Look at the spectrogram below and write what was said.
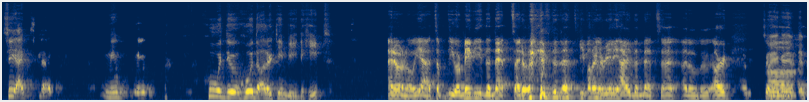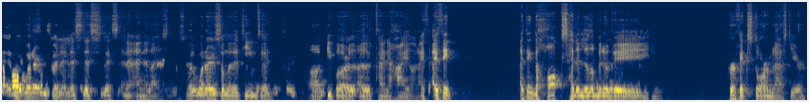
See, I, I mean, who would do? Who would the other team be? The Heat. I don't know. Yeah, it's up to you. Or maybe the Nets. I don't know if the Nets people are really high the Nets. I, I don't know. Or sorry, uh, what are let's let's let's analyze this. What, what are some of the teams that uh, people are, are kind of high on? I, th- I think I think the Hawks had a little bit of a perfect storm last year.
